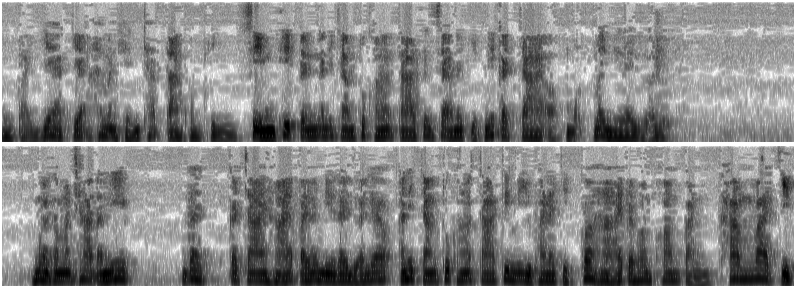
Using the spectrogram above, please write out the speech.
ลงไปแยกแยะให้มันเห็นชัดตามความจริง สิ่งที่เป็นอนิจจังทุกขังตาซึ่งแทรกในจิตนี้กระจายออกหมดไม่มีอะไรเหลือเลย เมื่อธรรมชาติอันนี้ได้กระจายหายไปไม่มีอะไรเหลือแล้วอนิจจังทุกขังตาที่มีอยู่ภายในจิตก็หายไปพร้อม ๆ กันคำว่าจิต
